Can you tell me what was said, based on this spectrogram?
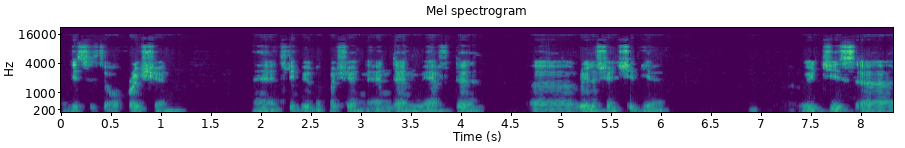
this is the operation, uh, attribute operation, and then we have the uh, relationship here, which is uh,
